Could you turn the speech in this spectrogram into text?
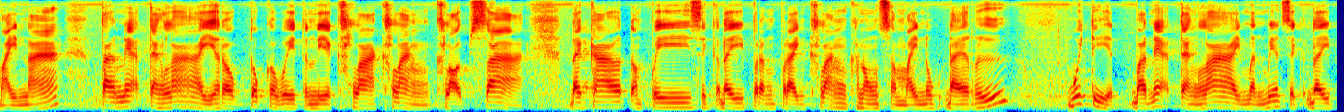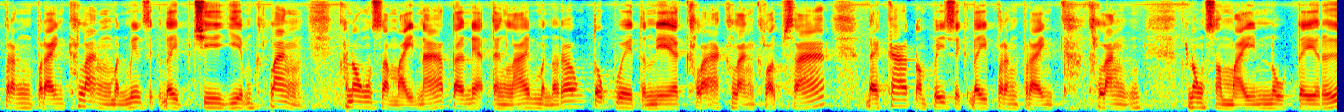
ម័យណាតើអ្នកទាំងឡាយរងទុក្ខវេទនាខ្លាខ្លាំងខ្លោចផ្សាដែលកើតអំពីសេចក្តីប្រឹងប្រែងខ្លាំងក្នុងសម័យនោះដែរឬ មួយទៀតបើអ្នកទាំងឡាយមិនមានសេចក្តីប្រឹងប្រែងខ្លាំងមិនមានសេចក្តីព្យាយាមខ្លាំងក្នុងសម័យណាតើអ្នកទាំងឡាយមិនរងទុក្ខវេទនាខ្លាខ្លាំងខ្លោចផ្សាដែលកើតអំពីសេចក្តីប្រឹងប្រែងខ្លាំងក្នុងសម័យនោះទេឬ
